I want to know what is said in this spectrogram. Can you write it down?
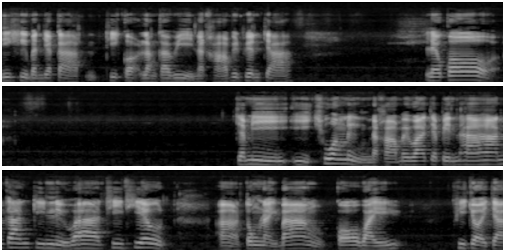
นี่คือบรรยากาศที่เกาะลังกาวีนะคะเพื่อนๆจ๋าแล้วก็ จะมีอีกช่วงหนึ่งนะคะ ไม่ว่าจะเป็นอาหารการกินหรือว่าที่เที่ยวอ่าตรงไหนบ้างก็ไว้พี่จอยจะ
